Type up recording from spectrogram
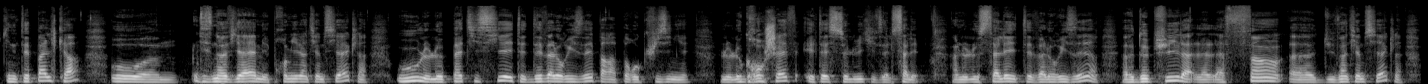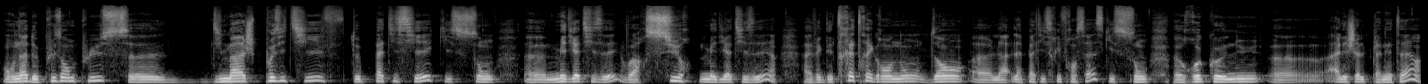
qui n'était pas le cas au 19e et 1er 20e siècle, où le, pâtissier était dévalorisé par rapport au cuisinier. Le, grand chef était celui qui faisait le salé. Hein, le, salé était valorisé. Euh, depuis la, fin euh, du 20e siècle, on a de plus en plus euh, d'images positives de pâtissiers qui sont euh, médiatisés, voire surmédiatisés, avec des très très grands noms dans euh, la, la, pâtisserie française qui sont euh, reconnus à l'échelle planétaire.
